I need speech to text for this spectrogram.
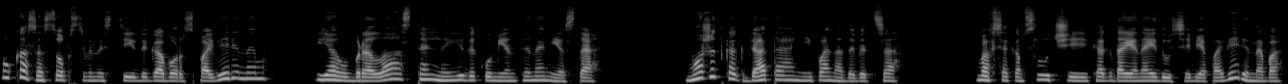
указ о собственности и договор с поверенным, я убрала остальные документы на место. Может, когда-то они понадобятся. Во всяком случае, когда я найду себе поверенного,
